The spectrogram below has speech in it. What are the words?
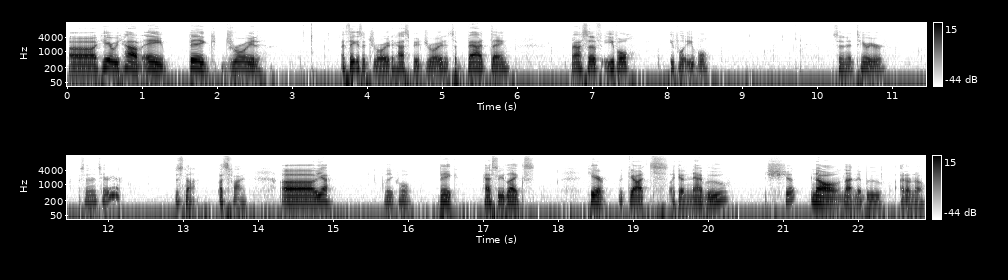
Uh, here we have a big droid. I think it's a droid. It has to be a droid. It's a bad thing. Massive, evil, evil, evil. Is that an interior? Is that an interior? It's not. That's fine. Uh, yeah. Really cool. Big. Has three legs. Here, we got like a Naboo ship. No, not Naboo. I don't know.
